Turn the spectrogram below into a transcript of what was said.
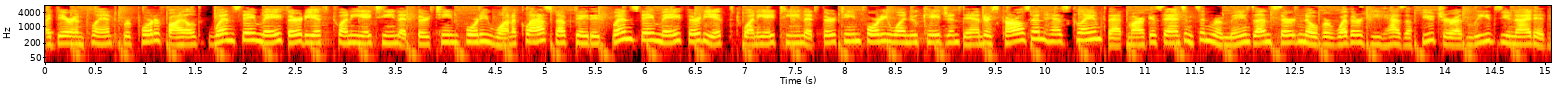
A Darren Plant reporter filed, Wednesday, May 30, 2018 at 1341 A class updated, Wednesday, May 30, 2018 at 1341 UK agent Anders Karlsson has claimed that Marcus Antonsson remains uncertain over whether he has a future at Leeds United.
